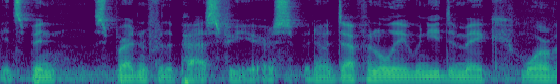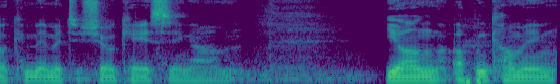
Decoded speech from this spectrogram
it's been spreading for the past few years. But you know, definitely we need to make more of a commitment to showcasing um, young, up and coming,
